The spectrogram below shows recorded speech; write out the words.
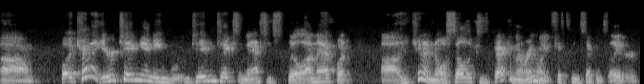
uh, um, but it kind of irritated me. I mean, Taven takes a nasty spill on that, but uh, he kind of no sells it because he's back in the ring like 15 seconds later.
